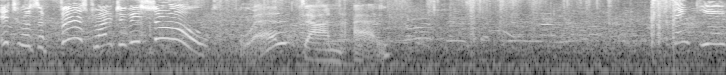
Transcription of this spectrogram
It was the first one to be sold. Well done, Alf. Thank you.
